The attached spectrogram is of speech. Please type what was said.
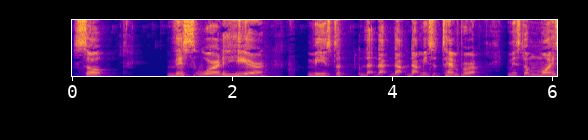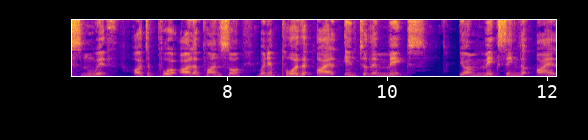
So this word here means to that, that, that, that means to temper, means to moisten with or to pour oil upon. So when you pour the oil into the mix, you're mixing the oil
